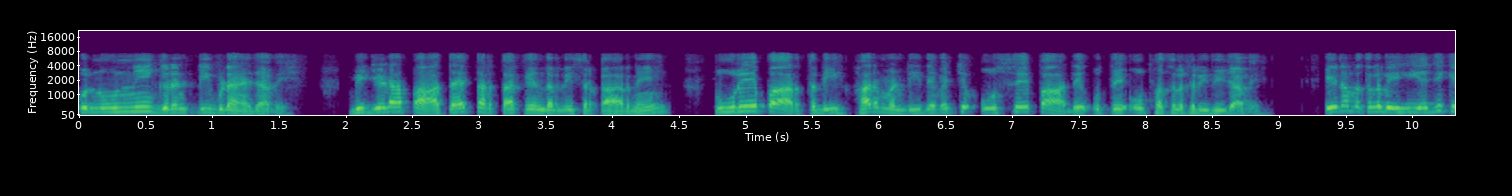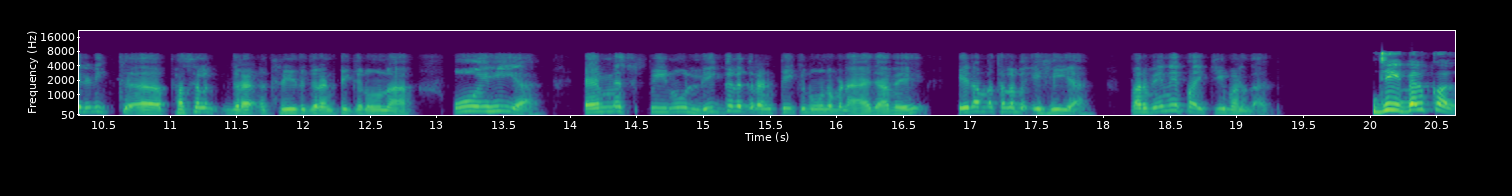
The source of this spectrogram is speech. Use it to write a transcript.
ਕਾਨੂੰਨੀ ਗਰੰਟੀ ਬਣਾਇਆ ਜਾਵੇ ਵੀ ਜਿਹੜਾ ਭਾਅ ਤੈਅ ਕਰਤਾ ਕੇਂਦਰ ਦੀ ਸਰਕਾਰ ਨੇ, ਪੂਰੇ ਭਾਰਤ ਦੀ ਹਰ ਮੰਡੀ ਦੇ ਵਿੱਚ ਉਸੇ ਭਾਅ ਦੇ ਉੱਤੇ ਉਹ ਫਸਲ ਖਰੀਦੀ ਜਾਵੇ। ਇਹਦਾ ਮਤਲਬ ਇਹੀ ਹੈ ਜੀ ਕਿ ਜਿਹੜੀ ਫਸਲ ਗਰ- ਖਰੀਦ ਗਰੰਟੀ ਕਾਨੂੰਨ ਆ, ਉਹ ਇਹੀ ਆ ਐਮਐਸਪੀ ਨੂੰ ਲੀਗਲ ਗਰੰਟੀ ਕਾਨੂੰਨ ਬਣਾਇਆ ਜਾਵੇ, ਇਹਦਾ ਮਤਲਬ ਇਹੀ ਆ, ਪਰ ਵੇਨੇ ਭਾਈ ਕੀ ਬਣਦਾ ਜੀ? ਜੀ ਬਿਲਕੁਲ।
